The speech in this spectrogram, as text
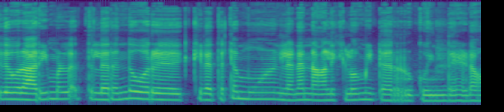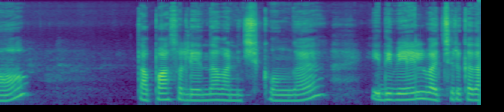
இது ஒரு அரிமளத்துலேருந்து ஒரு கிட்டத்தட்ட மூணு இல்லைன்னா நாலு கிலோமீட்டர் இருக்கும் இந்த இடம். தப்பாக சொல்லியிருந்தால் மன்னிச்சிக்கோங்க. இது வேல் வச்சுருக்கத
